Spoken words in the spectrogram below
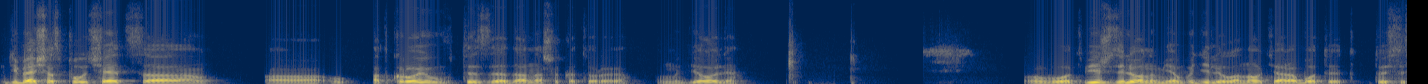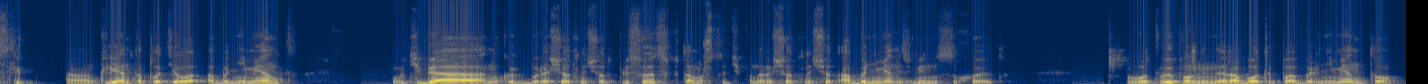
У тебя сейчас получается открою ТЗ, да, наша, которая мы делали. Вот, видишь, зеленым я выделил, она у тебя работает. То есть, если а, клиент оплатил абонемент, у тебя, ну, как бы расчетный счет плюсуется, потому что, типа, на расчетный счет абонемент в минус уходит. Вот, выполненные работы по абонементу,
